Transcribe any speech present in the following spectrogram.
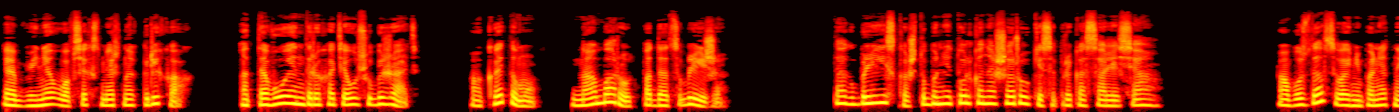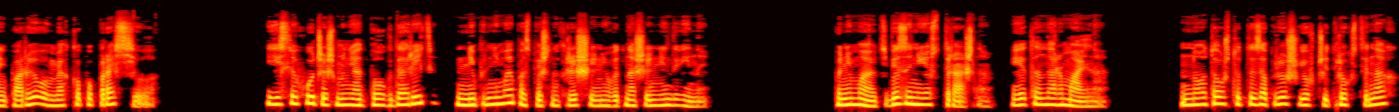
и обвинял во всех смертных грехах. Оттого Эндера хотелось убежать, а к этому, наоборот, податься ближе. Так близко, чтобы не только наши руки соприкасались, а... Обуздав свои непонятные порывы, мягко попросила. Если хочешь меня отблагодарить, не принимай поспешных решений в отношении Двины. Понимаю, тебе за нее страшно, и это нормально. Но того, что ты запрешь ее в четырех стенах,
